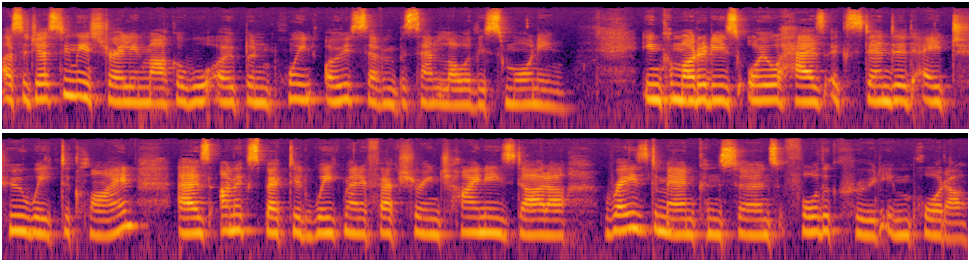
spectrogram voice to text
are suggesting the Australian market will open 0.07% lower this morning. In commodities, oil has extended a two week decline as unexpected weak manufacturing Chinese data raised demand concerns for the crude importer.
